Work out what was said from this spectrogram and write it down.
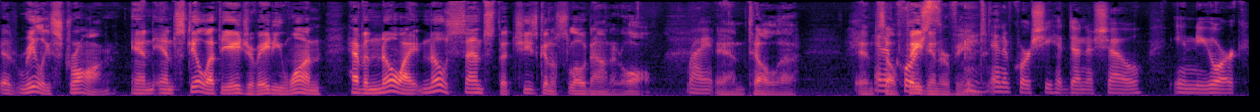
uh, really strong, and and still at the age of 81, having no I no sense that she's going to slow down at all. Right. Until uh, And until course, fate intervened. And of course, she had done a show in New York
